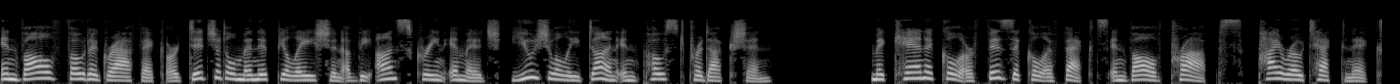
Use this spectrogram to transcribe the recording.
involve photographic or digital manipulation of the on-screen image, usually done in post-production. Mechanical or physical effects involve props, pyrotechnics,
